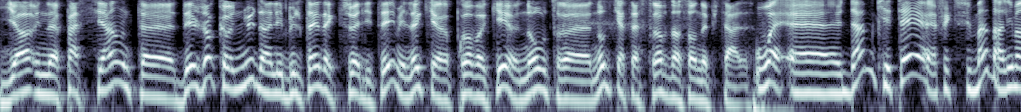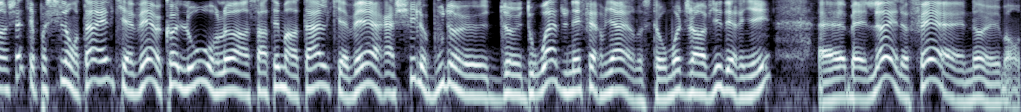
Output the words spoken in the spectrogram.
Il y a une patiente euh, déjà connue dans les bulletins d'actualité, mais là qui a provoqué un autre, euh, une autre catastrophe dans son hôpital. Ouais, euh, une dame qui était effectivement dans les manchettes il y a pas si longtemps, elle qui avait un cas lourd là en santé mentale, qui avait arraché le bout d'un doigt d'une infirmière. C'était au mois de janvier dernier. Ben là, elle a fait bon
